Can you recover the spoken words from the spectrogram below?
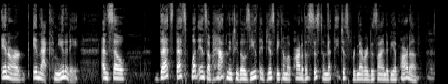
in our in that community. And so that's that's what ends up happening to those youth. They just become a part of a system that they just were never designed to be a part of. Yes.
